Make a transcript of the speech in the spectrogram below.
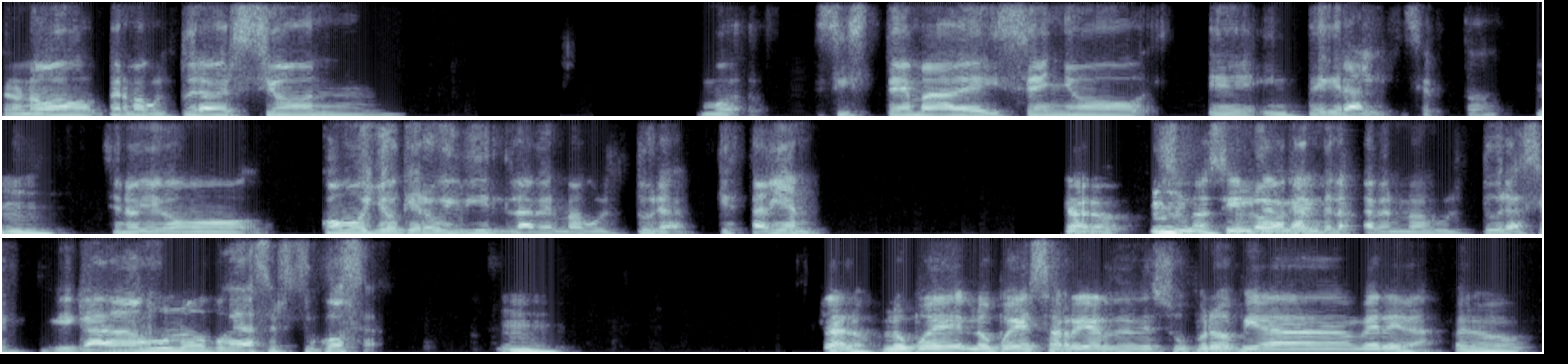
pero no permacultura versión sistema de diseño eh, integral, ¿cierto? Mm. Sino que como, como yo quiero vivir la permacultura, que está bien. Claro, así lo bacán de la permacultura, que cada uno puede hacer su cosa. Mm. Claro, lo puede, lo puede desarrollar desde su propia vereda, pero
